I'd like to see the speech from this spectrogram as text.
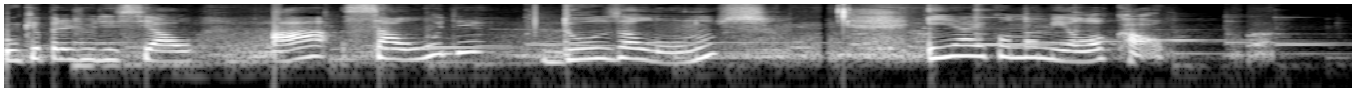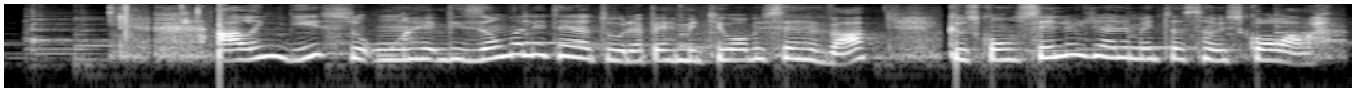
o que é prejudicial à saúde dos alunos e à economia local. Além disso, uma revisão da literatura permitiu observar que os conselhos de alimentação escolar,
